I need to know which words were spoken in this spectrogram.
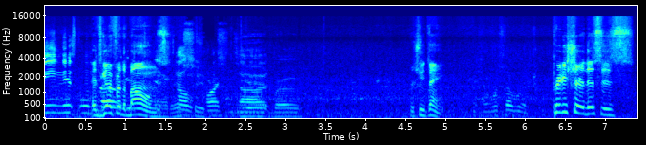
seen this one, It's bro, good for the bones. It's so funny, bro. What you think? What's up with? Pretty sure this is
